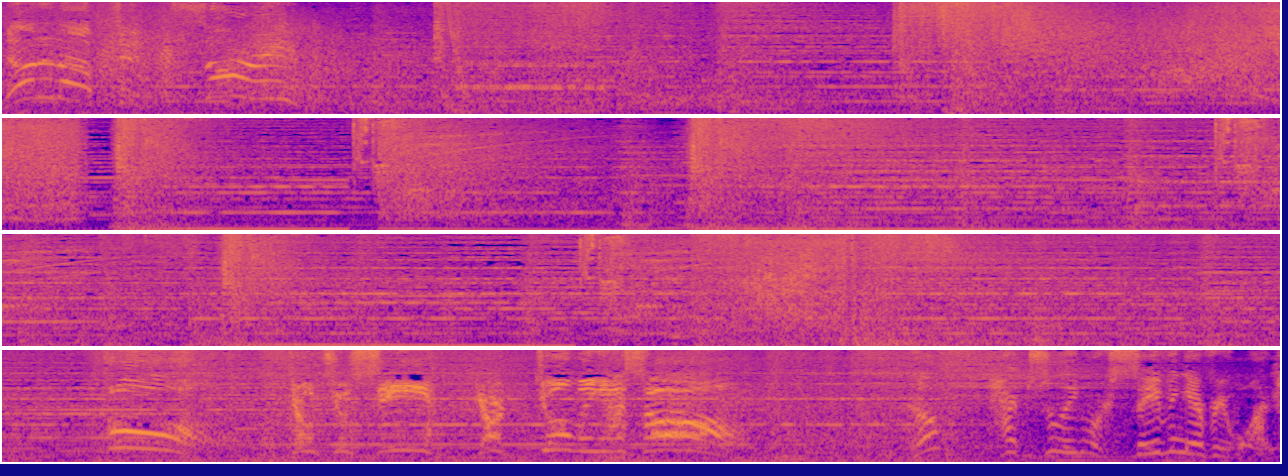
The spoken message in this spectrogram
Not an option! Sorry! Don't you see? You're dooming us all! Nope, actually, we're saving everyone.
